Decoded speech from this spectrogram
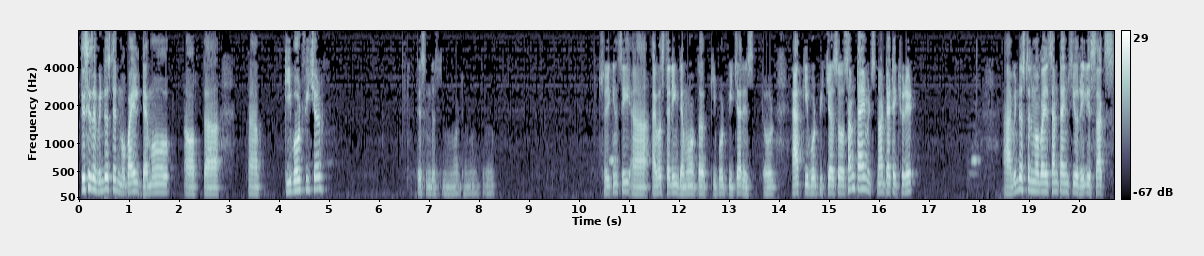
This is a windows 10 mobile demo of the uh, keyboard feature. This windows so you can see uh, I was telling demo of the keyboard feature is or app keyboard picture so sometimes it's not that accurate. Uh, Windows 10 mobile sometimes you really sucks.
